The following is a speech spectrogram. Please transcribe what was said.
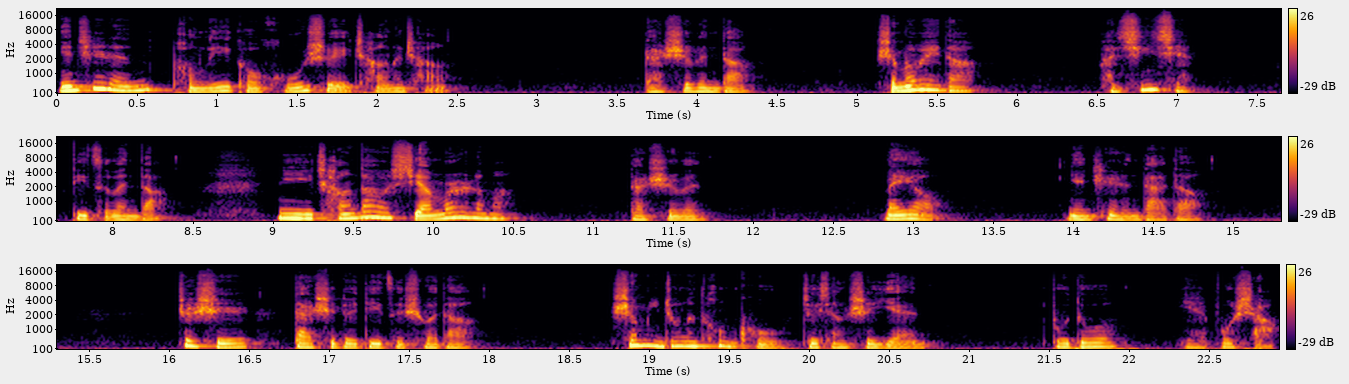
年轻人捧了一口湖水尝了尝。大师问道：“什么味道？”“很新鲜。”弟子问道：“你尝到咸味了吗？”大师问。“没有。”年轻人答道。这时，大师对弟子说道：“生命中的痛苦就像是盐，不多也不少。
